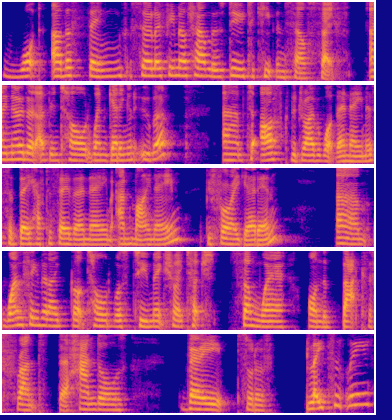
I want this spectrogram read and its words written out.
what other things solo female travelers do to keep themselves safe. I know that I've been told when getting an Uber um, to ask the driver what their name is, so they have to say their name and my name before I get in. Um, one thing that I got told was to make sure I touch somewhere on the back, the front, the handles, very sort of blatantly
